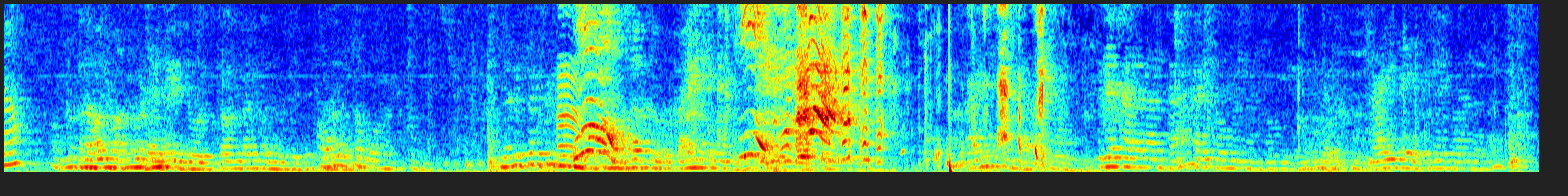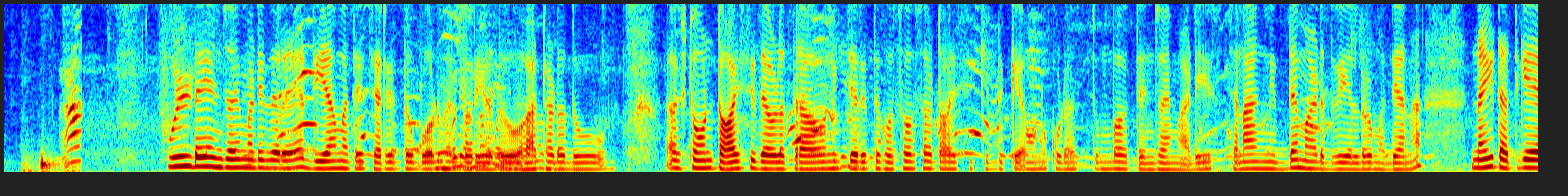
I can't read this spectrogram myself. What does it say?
ಫುಲ್ ಡೇ ಎಂಜಾಯ್ ಮಾಡಿದ್ದಾರೆ. ದಿಯಾ ಮತ್ತು ಚರಿತು ಬೋರ್ಡ್ ಮೇಲೆ ಬರೆಯೋದು, ಆಟ ಆಡೋದು ಅಷ್ಟೊಂದು ಟಾಯ್ಸ್ ಇದೆ ಅವಳ ಹತ್ರ. ಅವನಿಗೆ ಚರಿತು ಹೊಸ ಹೊಸ ಟಾಯ್ಸ್ ಸಿಕ್ಕಿದ್ದಕ್ಕೆ ಅವನು ಕೂಡ ತುಂಬ ಹೊತ್ತು ಎಂಜಾಯ್ ಮಾಡಿ. ಚೆನ್ನಾಗಿ ನಿದ್ದೆ ಮಾಡಿದ್ವಿ ಎಲ್ಲರೂ ಮಧ್ಯಾಹ್ನ. ನೈಟ್ ಅತ್ತಿಗೆ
